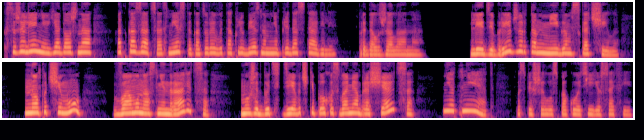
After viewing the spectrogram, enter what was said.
«К сожалению, я должна отказаться от места, которое вы так любезно мне предоставили», — продолжала она. Леди Бриджертон мигом вскочила. «Но почему?» Вам у нас не нравится? Может быть, девочки плохо с вами обращаются?» «Нет-нет», — поспешила успокоить ее Софи.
